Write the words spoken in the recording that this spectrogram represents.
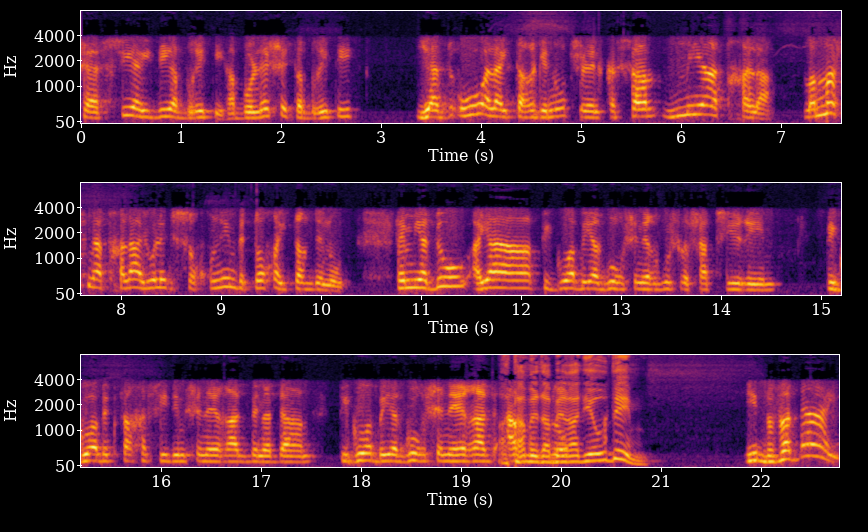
שה-CID הבריטי, הבולשת הבריטית, ידעו על ההתארגנות של אל-קסאם מההתחלה. ממש מההתחלה היו להם סוכנים בתוך ההתארגנות. הם ידעו, היה פיגוע ביגור שנהרגו שלושה צעירים, פיגוע בכפר חסידים שנהרג בן אדם, פיגוע ביגור שנהרג... אתה מדבר על יהודים. בוודאי,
